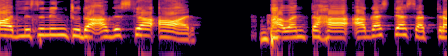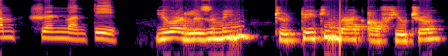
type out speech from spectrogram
are listening to the Agastya R. Bhavantaha Agastya Satram Shrinvanti. You are listening to Taking Back Our Future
